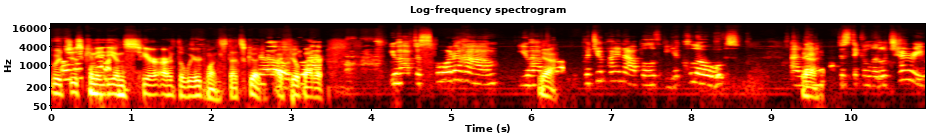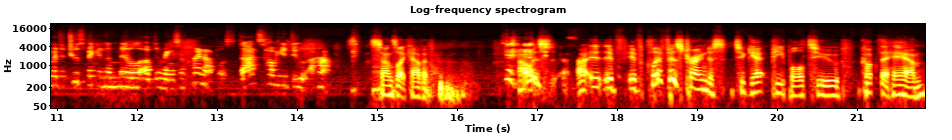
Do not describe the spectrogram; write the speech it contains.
we're Oh just God. Canadians here aren't the weird ones. That's good. No, I feel you better. You have to score the ham. You have Yeah. to put your pineapples, your cloves, and then Yeah. you have to stick a little cherry with a toothpick in the middle of the rings of pineapples. That's how you do a ham. Sounds like heaven. How is uh, if if Cliff is trying to to get people to cook the ham?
